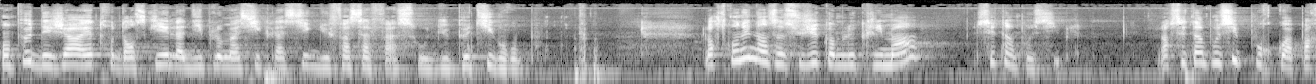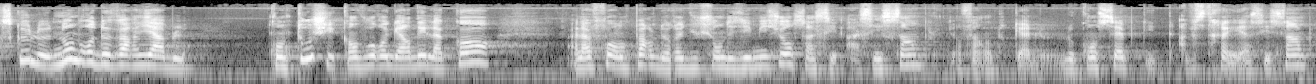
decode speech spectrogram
on peut déjà être dans ce qui est la diplomatie classique du face-à-face -face, ou du petit groupe. Lorsqu'on est dans un sujet comme le climat, c'est impossible. Alors c'est impossible pourquoi? Parce que le nombre de variables qu'on touche, et quand vous regardez l'accord, à la fois on parle de réduction des émissions, ça c'est assez simple, enfin en tout cas le, concept est abstrait et assez simple,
